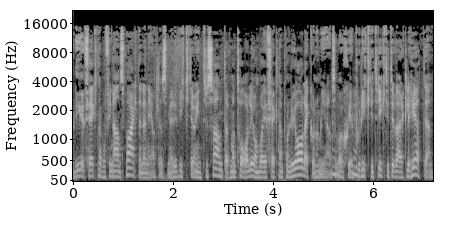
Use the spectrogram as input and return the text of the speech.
Och det är effekterna på finansmarknaden egentligen som är det viktiga och intressanta. För man talar ju om vad är effekterna på den reala ekonomin, alltså vad sker på riktigt, riktigt i verkligheten.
